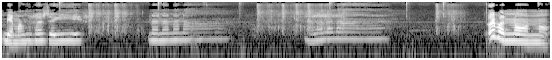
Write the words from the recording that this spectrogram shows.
Bien, vamos a seguir. Na, na, na, na. La, la, la, la. Ay, no, no.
